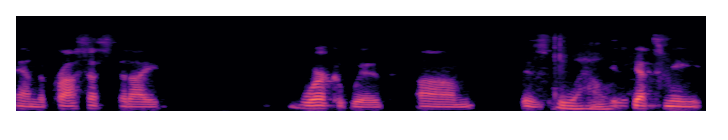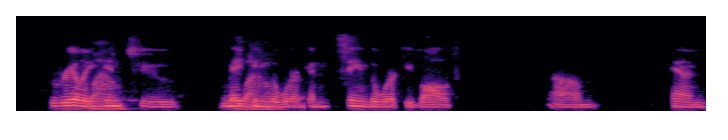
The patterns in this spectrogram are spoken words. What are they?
and the process that I work with um, is wow. it gets me really wow. into making wow. the work and seeing the work evolve. Um, and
